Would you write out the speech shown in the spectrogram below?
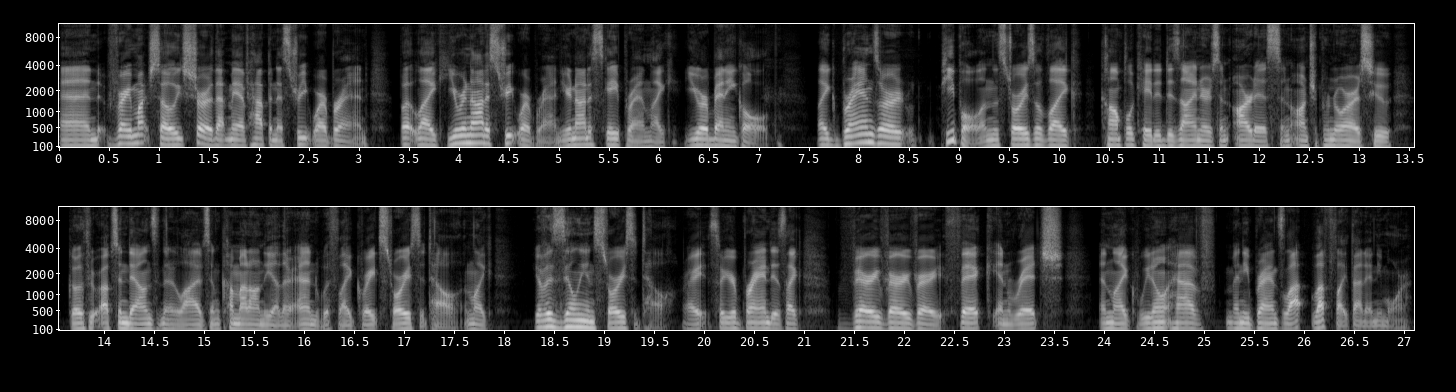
and very much so sure that may have happened a streetwear brand but like you are not a streetwear brand you're not a skate brand like you're benny gold like brands are people and the stories of like complicated designers and artists and entrepreneurs who go through ups and downs in their lives and come out on the other end with like great stories to tell and like you have a zillion stories to tell, right? So your brand is like very, very, very thick and rich. And like we don't have many brands le- left like that anymore.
